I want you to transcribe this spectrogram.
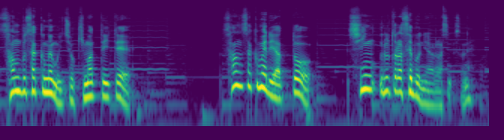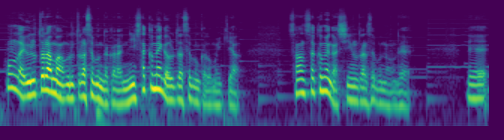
3部作目も一応決まっていて3作目でやっと新ウルトラセブンになるらしいんですよね。本来ウルトラマンウルトラセブンだから2作目がウルトラセブンかと思いきや3作目が新ウルトラセブンなのでで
